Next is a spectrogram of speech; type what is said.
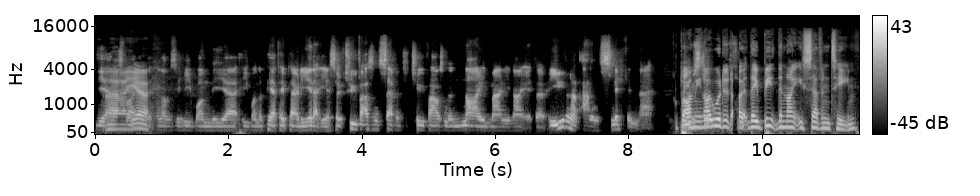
Yeah, that's Uh, right. yeah. And, obviously he won the uh, he won the PFA Player of the Year that year. So 2007 to 2009, Man United. Uh, you even had Alan Smith in there. But He I mean, still- I would. uh, They beat the '97 team.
